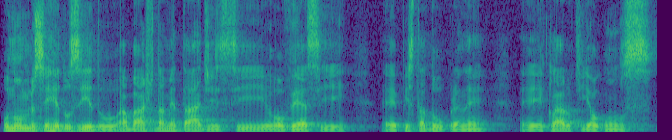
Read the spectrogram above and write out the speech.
o número ser reduzido abaixo da metade se houvesse é, pista dupla, né? É claro que alguns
